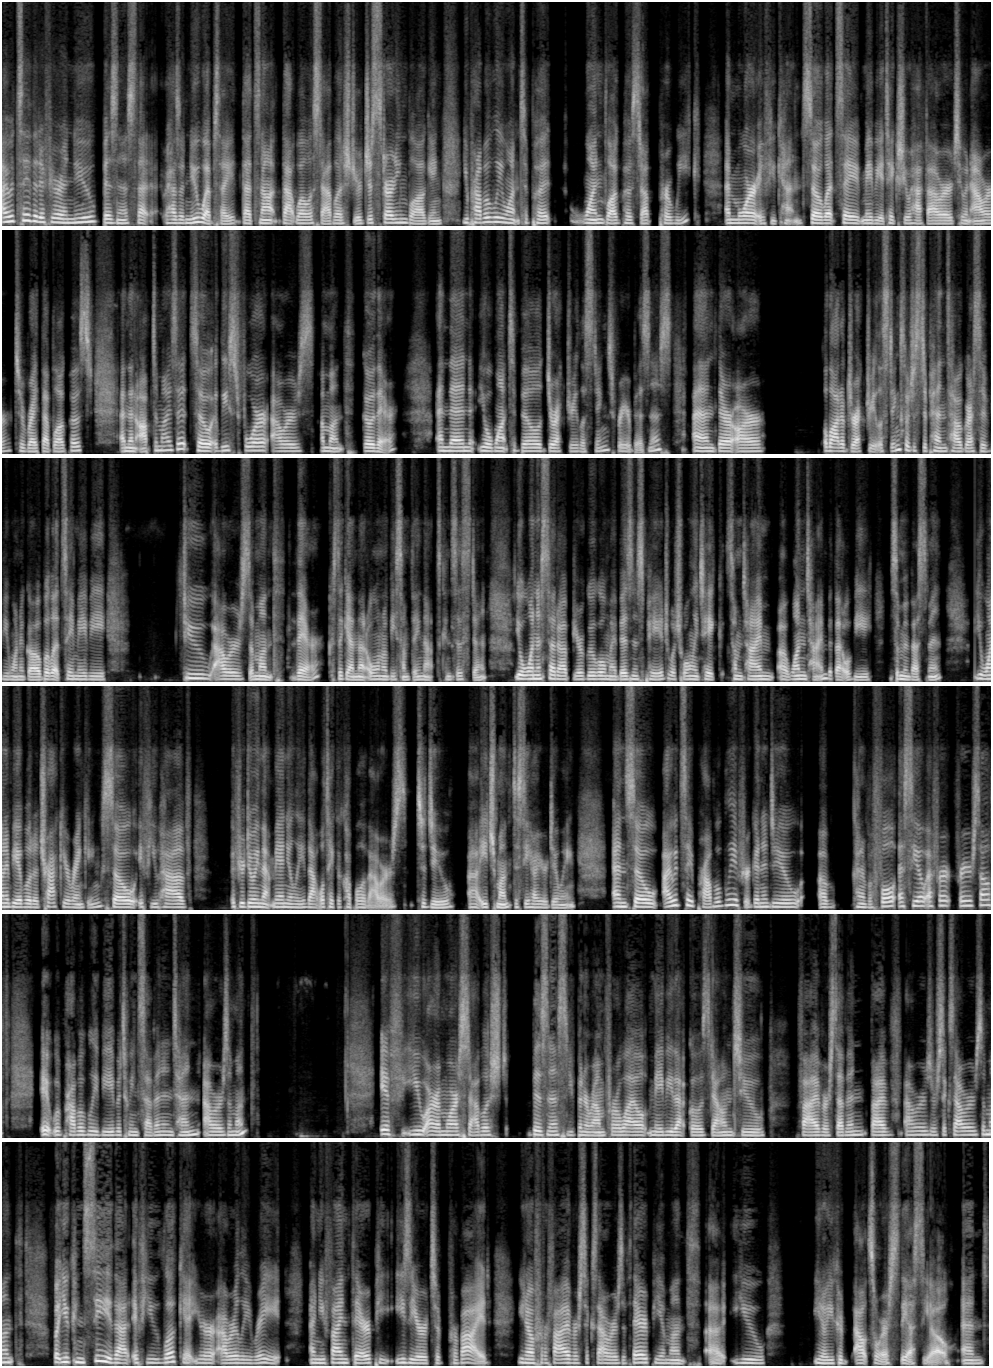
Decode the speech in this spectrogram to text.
I would say that if you're a new business that has a new website that's not that well established, you're just starting blogging, you probably want to put one blog post up per week and more if you can. So let's say maybe it takes you a half hour to an hour to write that blog post and then optimize it. So at least four hours a month go there. And then you'll want to build directory listings for your business. And there are a lot of directory listings. So it just depends how aggressive you want to go. But let's say maybe two hours a month there because again that will be something that's consistent you'll want to set up your google my business page which will only take some time uh, one time but that will be some investment you want to be able to track your rankings so if you have if you're doing that manually that will take a couple of hours to do uh, each month to see how you're doing and so i would say probably if you're going to do a kind of a full SEO effort for yourself, it would probably be between seven and 10 hours a month. If you are a more established business, you've been around for a while, maybe that goes down to five or seven, five hours or six hours a month. But you can see that if you look at your hourly rate and you find therapy easier to provide, you know, for five or six hours of therapy a month, uh, you you know you could outsource the SEO and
